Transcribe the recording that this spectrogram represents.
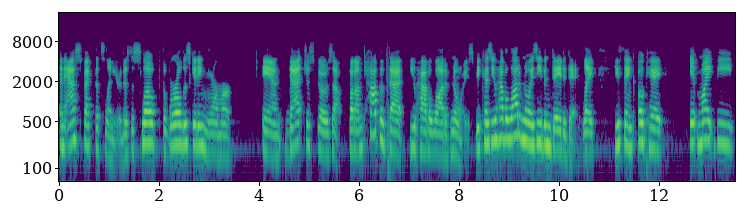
an aspect that's linear. There's the slope the world is getting warmer and that just goes up. But on top of that you have a lot of noise because you have a lot of noise even day to day. Like you think okay it might be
